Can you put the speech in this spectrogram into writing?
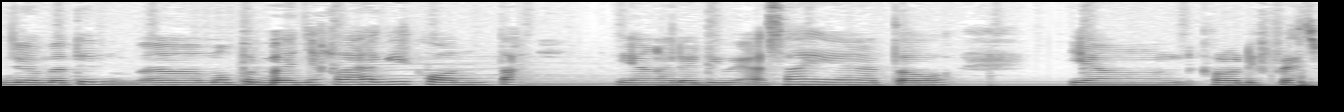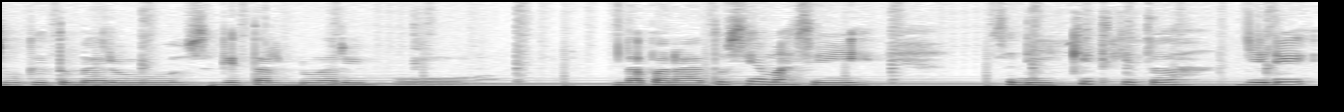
dalam batin uh, memperbanyak lagi kontak yang ada di WA saya atau yang kalau di Facebook itu baru sekitar 2800 ya masih sedikit gitu. Jadi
